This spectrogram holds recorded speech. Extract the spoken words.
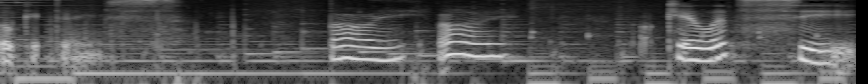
okay, thanks. Bye. Bye. Okay, let's see.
